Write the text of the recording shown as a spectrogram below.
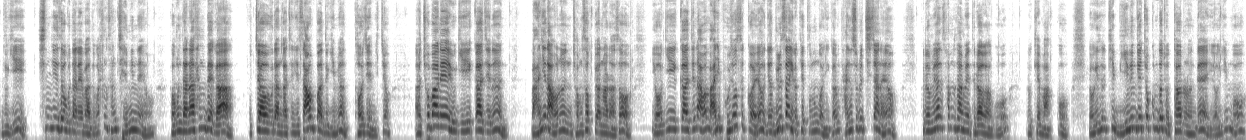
바둑이 신진서 구단의 바둑은 항상 재밌네요. 더군다나 상대가 구자호 구단 같은 이 싸움 바둑이면 더 재밌죠. 아, 초반에 여기까지는 많이 나오는 정석 변화라서 여기까지는 아마 많이 보셨을 거예요. 그냥 늘상 이렇게 두는 거니까. 그럼 단수를 치잖아요. 그러면 3, 3에 들어가고, 이렇게 맞고, 여기서 이렇게 미는 게 조금 더 좋다 그러는데, 여기 뭐,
